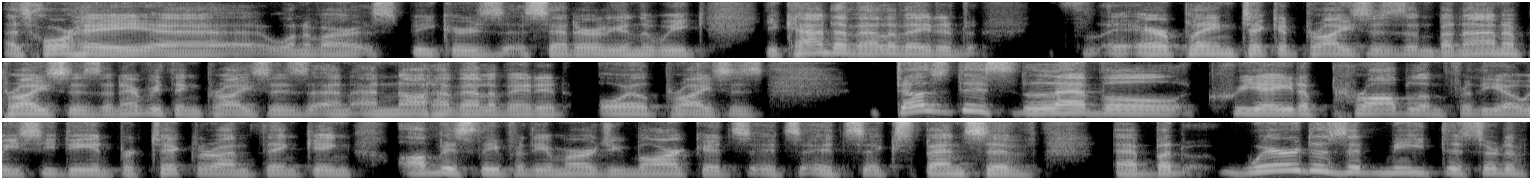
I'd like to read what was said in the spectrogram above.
as Jorge, uh, one of our speakers, said earlier in the week, you can't have elevated airplane ticket prices and banana prices and everything prices, and and not have elevated oil prices does this level create a problem for the OECD in particular? I'm thinking, obviously, for the emerging markets, it's it's expensive, uh, but where does it meet the sort of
